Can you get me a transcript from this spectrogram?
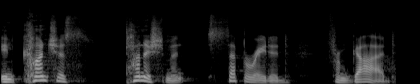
in conscious punishment separated from God.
